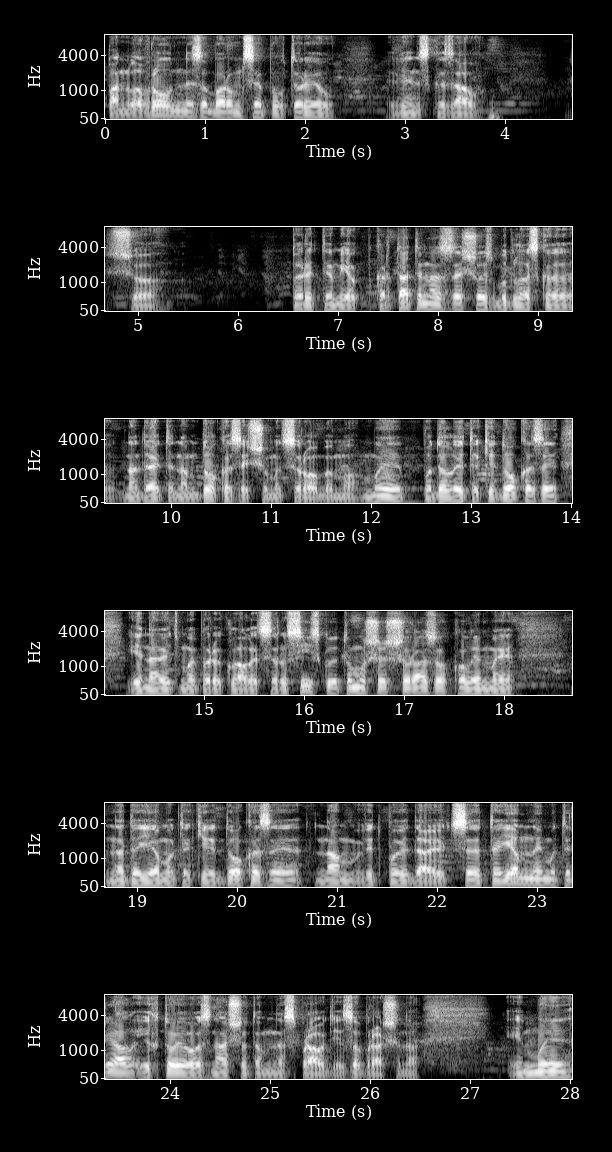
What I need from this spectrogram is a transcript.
пан Лавров незабаром це повторив. Він сказав, що Перед тим як картати нас за щось, будь ласка, надайте нам докази, що ми це робимо. Ми подали такі докази, і навіть ми переклали це російською, тому що щоразу, коли ми надаємо такі докази, нам відповідають, це таємний матеріал, і хто його знає, що там насправді зображено. І ми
